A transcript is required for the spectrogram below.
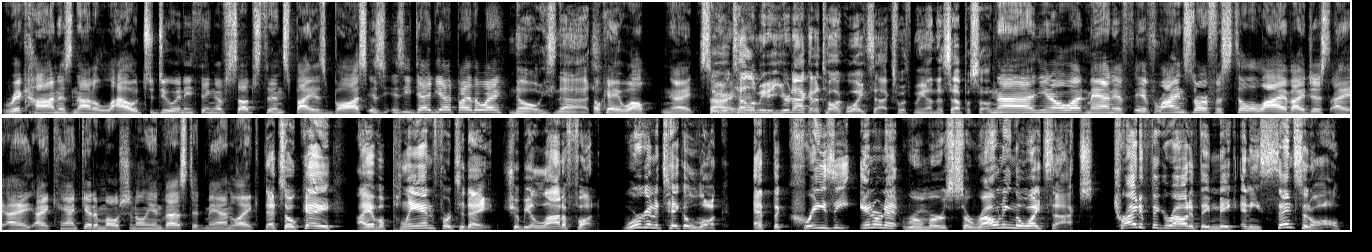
Rick Hahn is not allowed to do anything of substance by his boss. Is is he dead yet? By the way. No, he's not. Okay, well, all right. So you're telling me that you're not going to talk White Sox with me on this episode? Nah, you know what, man? If if Reinsdorf is still alive, I just I I, I can't get emotionally invested, man. Like That's okay. I have a plan for today. Should be a lot of fun. We're going to take a look at the crazy internet rumors surrounding the White Sox, try to figure out if they make any sense at all,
